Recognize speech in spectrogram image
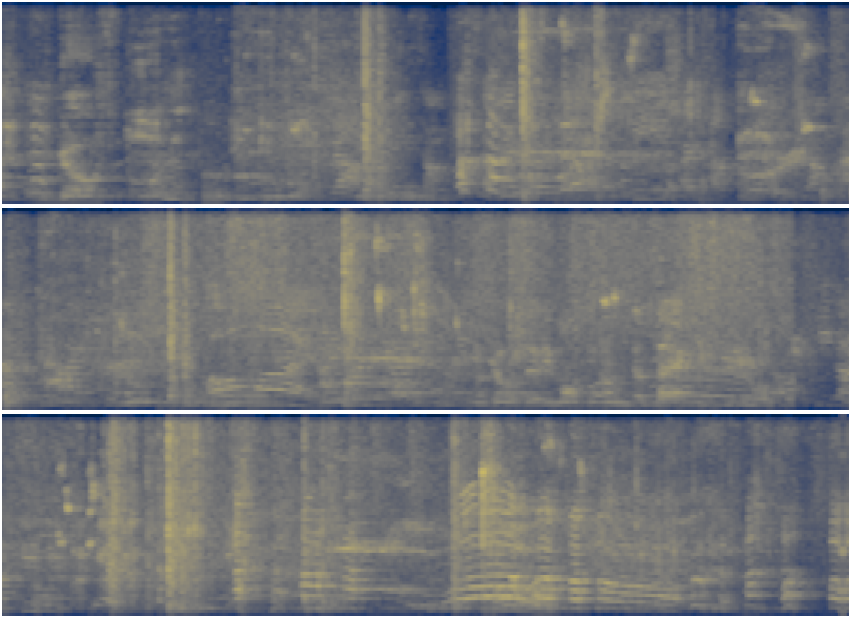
It goes. Food? Yeah, doing some salad, fish. I have some appetizers. Oh my. I It goes. The remote is on the back. Is the remote. He got so scared. Whoa! How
